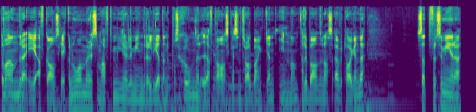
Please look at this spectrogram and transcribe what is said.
De andra är afghanska ekonomer som haft mer eller mindre ledande positioner i afghanska centralbanken innan talibanernas övertagande. Så att för att summera,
